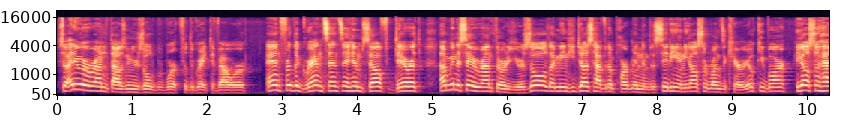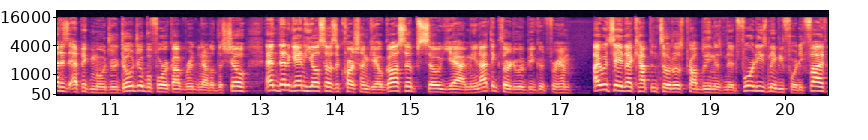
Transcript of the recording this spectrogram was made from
So anywhere around a thousand years old would work for the Great Devourer. And for the Grand Sensei himself, Dareth, I'm gonna say around 30 years old. I mean, he does have an apartment in the city and he also runs a karaoke bar. He also had his epic Mojo Dojo before it got written out of the show. And then again, he also has a crush on Gayle Gossip, so yeah, I mean, I think 30 would be good for him. I would say that Captain Soto is probably in his mid 40s, maybe 45.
